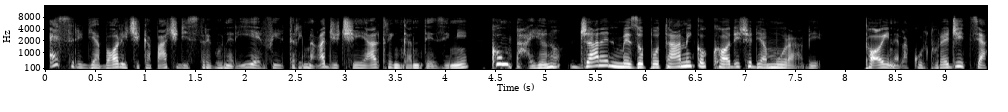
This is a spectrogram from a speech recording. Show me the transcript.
Esseri diabolici capaci di stregonerie, filtri magici e altri incantesimi compaiono già nel mesopotamico codice di Hammurabi, poi nella cultura egizia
